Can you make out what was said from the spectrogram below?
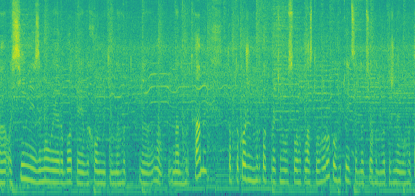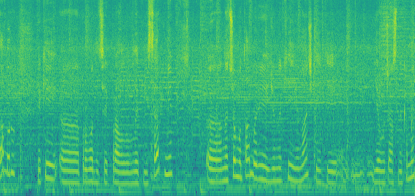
е, зимової роботи виховників на гурт, ну, над гуртками. Тобто кожен гурток протягом свого пластового року готується до цього двотижневого табору, який е, проводиться, як правило, в липні-серпні. Е, На цьому таборі юнаки і юначки, які є учасниками,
